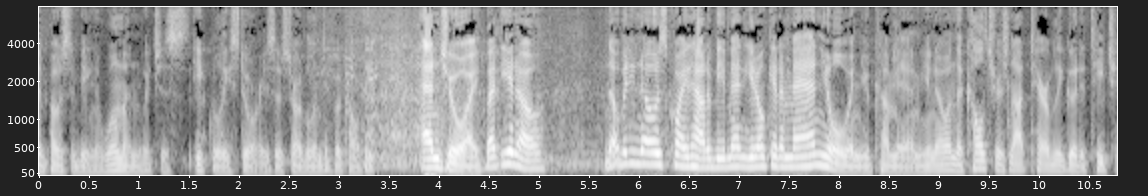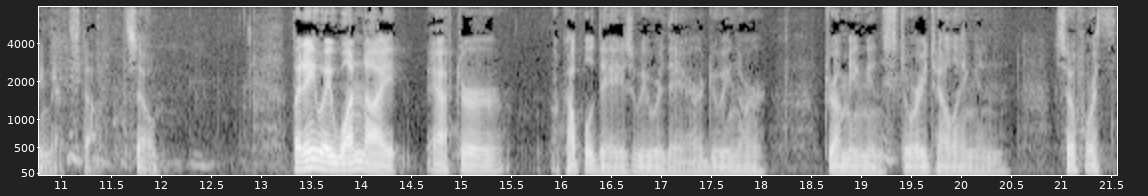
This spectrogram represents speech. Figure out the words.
opposed to being a woman, which is equally stories of struggle and difficulty and joy. But, you know, nobody knows quite how to be a man. You don't get a manual when you come in, you know, and the culture is not terribly good at teaching that stuff. So, but anyway, one night after a couple of days, we were there doing our drumming and storytelling and so forth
